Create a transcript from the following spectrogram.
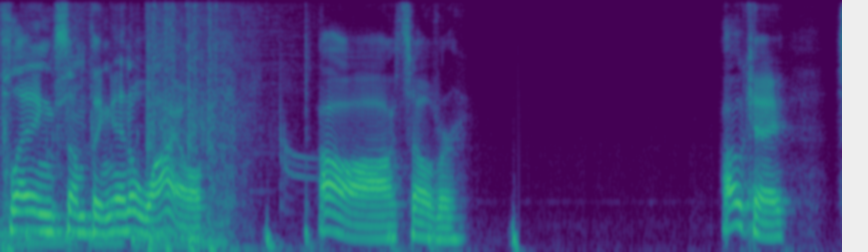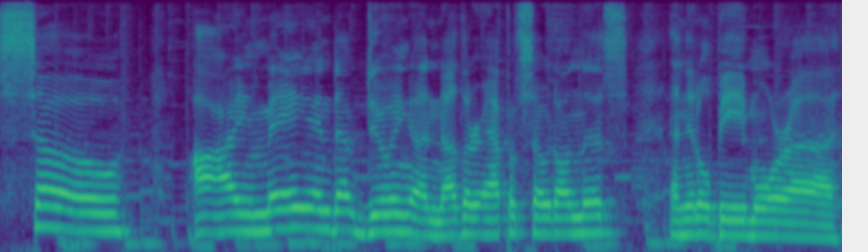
playing something in a while. Oh, it's over. Okay, so I may end up doing another episode on this, and it'll be more, uh,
